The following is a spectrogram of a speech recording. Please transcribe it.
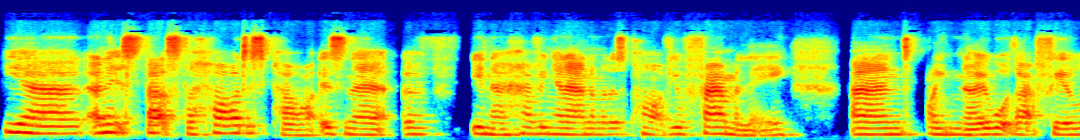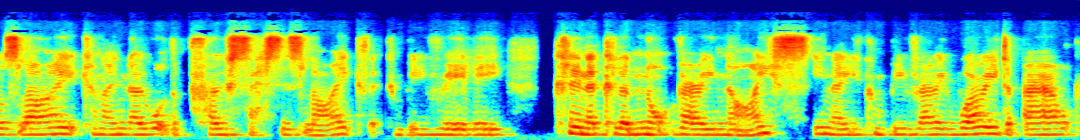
Yeah and it's that's the hardest part isn't it of you know having an animal as part of your family. And I know what that feels like, and I know what the process is like that can be really clinical and not very nice. You know, you can be very worried about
